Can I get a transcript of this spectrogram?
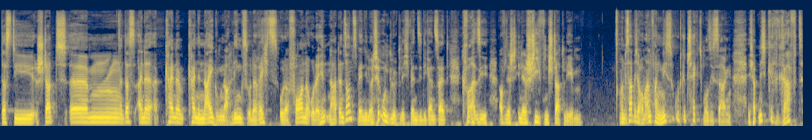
dass die Stadt ähm, dass eine keine keine Neigung nach links oder rechts oder vorne oder hinten hat, denn sonst werden die Leute unglücklich, wenn sie die ganze Zeit quasi auf der, in der schiefen Stadt leben. Und das habe ich auch am Anfang nicht so gut gecheckt, muss ich sagen. Ich habe nicht gerafft,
